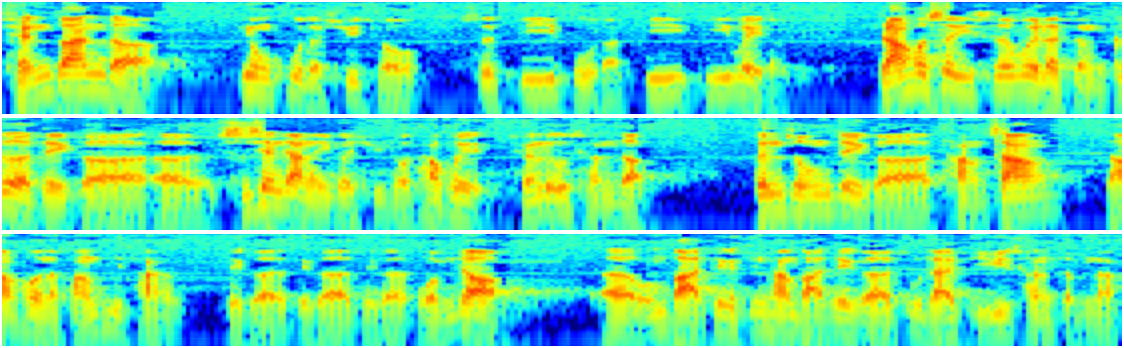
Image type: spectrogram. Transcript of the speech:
前端的用户的需求是第一步的，第一第一位的。然后设计师为了整个这个呃实现这样的一个需求，他会全流程的跟踪这个厂商，然后呢房地产这个这个这个我们叫呃我们把这个经常把这个住宅比喻成什么呢？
